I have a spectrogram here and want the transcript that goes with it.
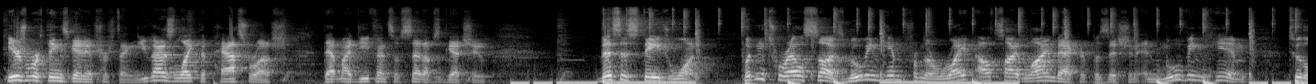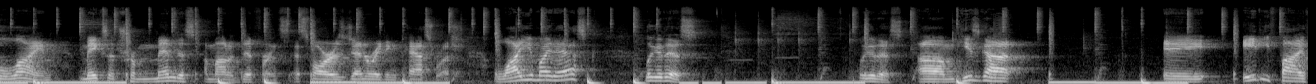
Here's where things get interesting. You guys like the pass rush that my defensive setups get you. This is stage one. Putting Terrell Suggs, moving him from the right outside linebacker position and moving him to the line makes a tremendous amount of difference as far as generating pass rush. Why, you might ask? Look at this. Look at this. Um, he's got a 85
